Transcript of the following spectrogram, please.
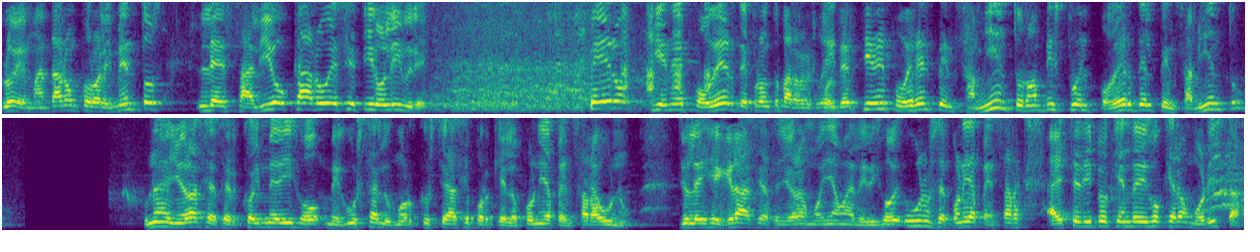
lo demandaron por alimentos, le salió caro ese tiro libre. Pero tiene poder de pronto para responder, tiene poder el pensamiento. ¿No han visto el poder del pensamiento? Una señora se acercó y me dijo, me gusta el humor que usted hace porque lo pone a pensar a uno. Yo le dije, gracias, señora Moyama. Le dijo, uno se pone a pensar a este tipo, ¿quién le dijo que era humorista?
